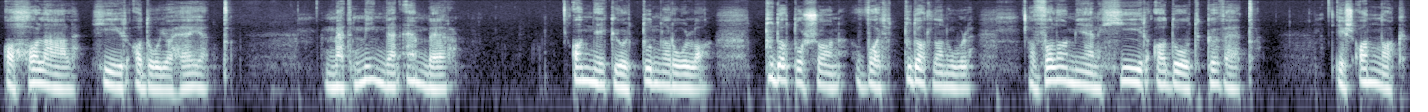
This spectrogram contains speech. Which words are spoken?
a halál híradója helyett, mert minden ember annélkül, hogy tudna róla, tudatosan vagy tudatlanul valamilyen híradót követ, és annak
